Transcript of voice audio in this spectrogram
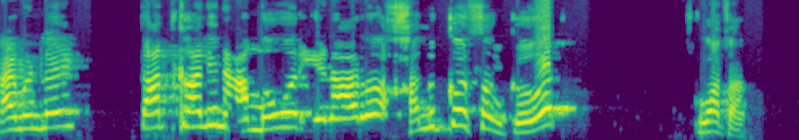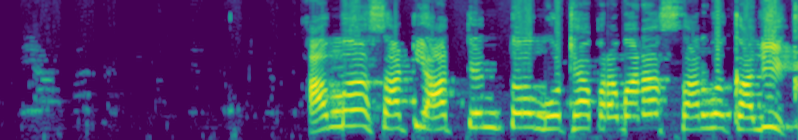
काय म्हणलंय तात्कालीन आम्हावर येणार हलकं संकट वाचा. आम्हासाठी अत्यंत मोठ्या प्रमाणात सार्वकालिक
